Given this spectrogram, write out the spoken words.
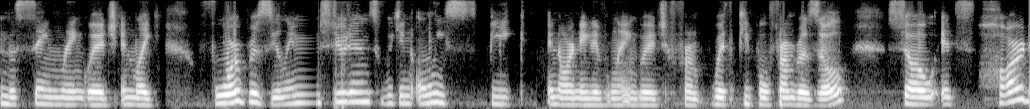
in the same language. And like for Brazilian students, we can only speak in our native language from with people from Brazil. So it's hard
